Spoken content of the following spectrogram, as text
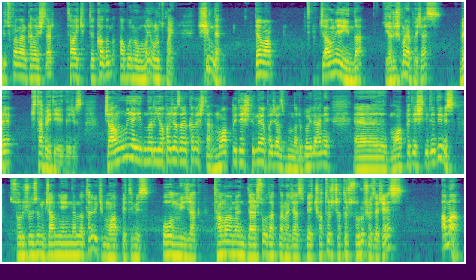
Lütfen arkadaşlar takipte kalın. Abone olmayı unutmayın. Şimdi devam. Canlı yayında yarışma yapacağız ve kitap hediye edeceğiz. Canlı yayınları yapacağız arkadaşlar. Muhabbet eşliğinde yapacağız bunları. Böyle hani e, muhabbet eşliği dediğimiz soru çözüm canlı yayınlarında tabii ki muhabbetimiz olmayacak. Tamamen derse odaklanacağız ve çatır çatır soru çözeceğiz. Ama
